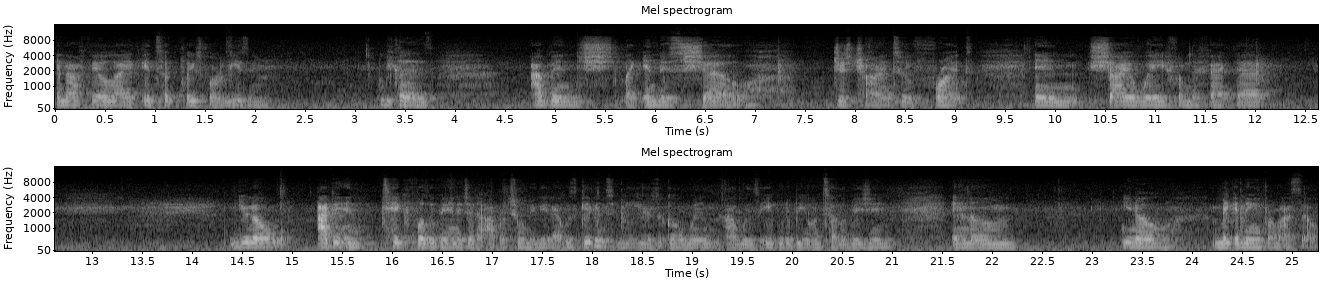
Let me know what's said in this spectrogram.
And I feel like it took place for a reason because I've been like in this shell, just trying to front and shy away from the fact that, you know, I didn't take full advantage of the opportunity that was given to me years ago when I was able to be on television and, um, you know, make a name for myself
